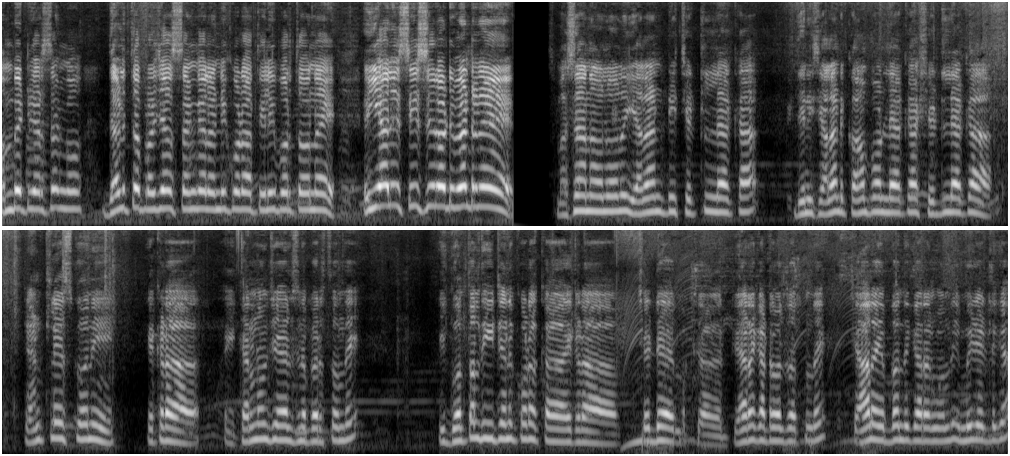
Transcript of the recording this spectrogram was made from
అంబేద్కర్ సంఘం దళిత ప్రజా సంఘాలన్నీ కూడా తెలియబడుతున్నాయి వెయ్యాలి సీసీ రోడ్డు వెంటనే. శ్మశానంలో ఎలాంటి చెట్లు లేక దీనికి ఎలాంటి కాంపౌండ్ లేక షెడ్ లేక టెంట్లు వేసుకొని ఇక్కడ ఈ ఖననం చేయాల్సిన పరిస్థితి ఉంది. ఈ గొంతలు తీయటానికి కూడా ఇక్కడ షెడ్ తేర కట్టవలసి వస్తుంది. చాలా ఇబ్బందికరంగా ఉంది. ఇమీడియట్గా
